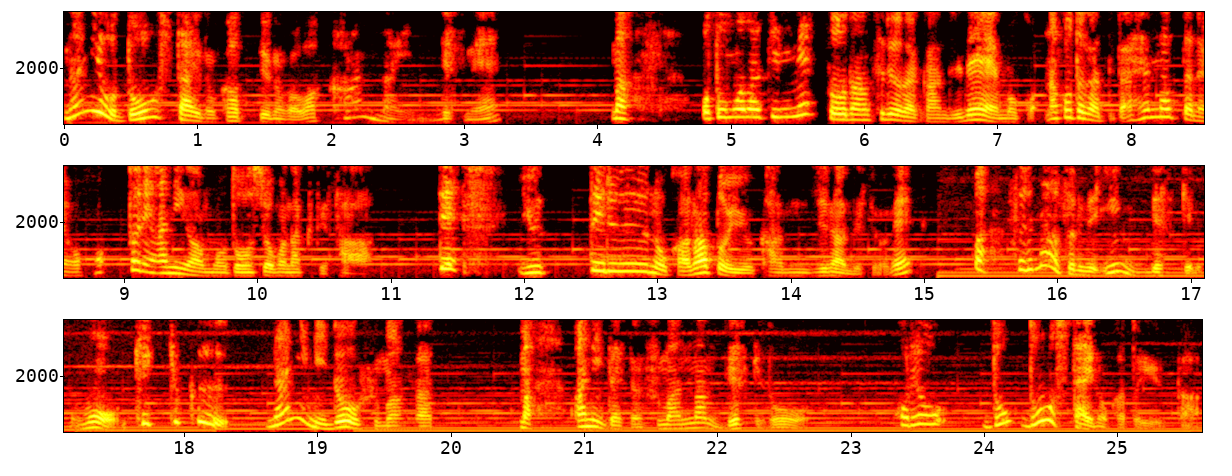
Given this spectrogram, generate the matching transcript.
何をどうしたいのかっていうのがわかんないんですね。まあ、お友達にね、相談するような感じで、もうこんなことがあって大変だったのよ。本当に兄がもうどうしようもなくてさ、って言ってるのかなという感じなんですよね。まあ、それならそれでいいんですけれども、結局、何にどう不満が、まあ、兄に対しての不満なんですけど、これをど、どうしたいのかというか、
